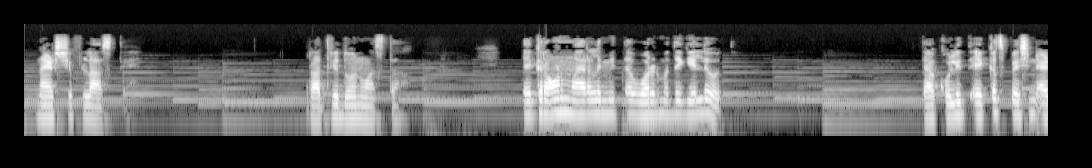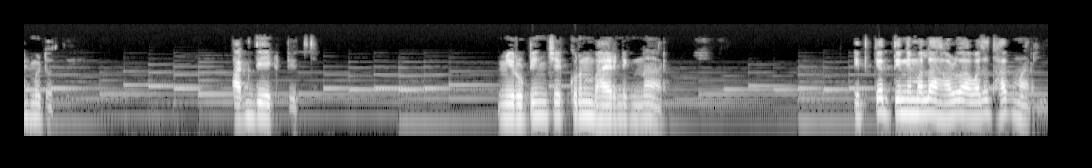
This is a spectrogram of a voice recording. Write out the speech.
नाईट शिफ्टला असते. रात्री दोन वाजता. एक राऊंड मारायला मी त्या वॉर्डमध्ये गेले होते. त्या खोलीत एकच पेशंट ऍडमिट होते. अगदी एकटीच. मी रुटीन चेक करून बाहेर निघणार. इतक्यात तिने मला हळू आवाजात हाक मारली.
